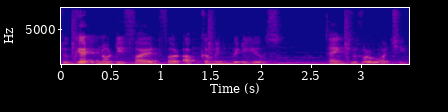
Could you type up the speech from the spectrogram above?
to get notified for upcoming videos. Thank you for watching.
